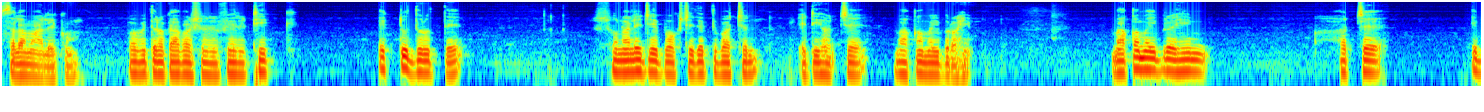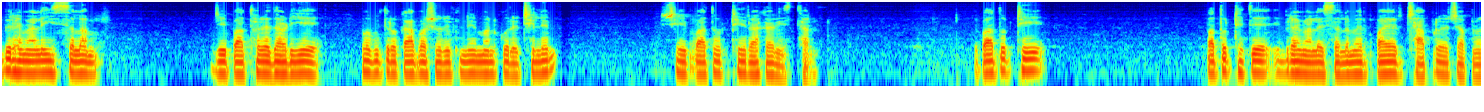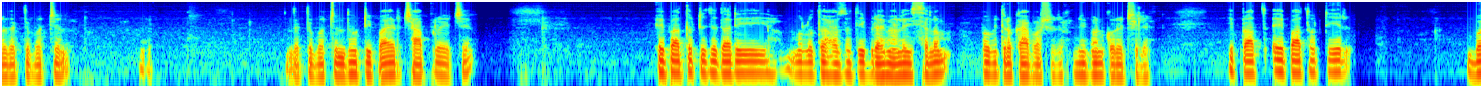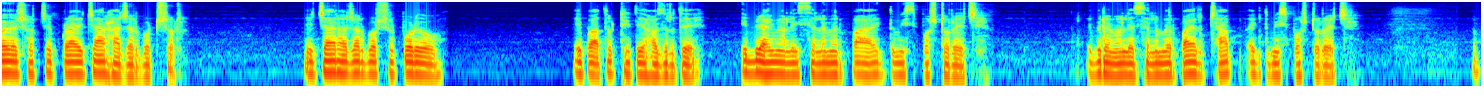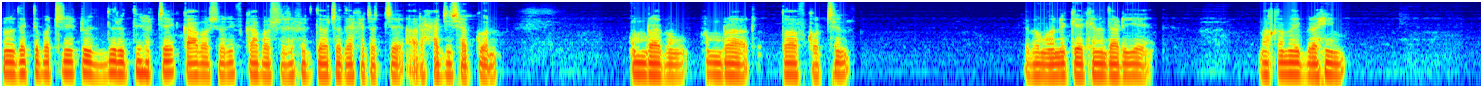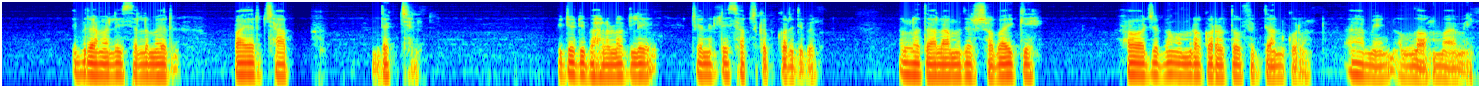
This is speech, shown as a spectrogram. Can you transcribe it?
আসসালামু আলাইকুম। পবিত্র কাবা শরীফের ঠিক একটু দূরত্বে সোনালি যে বক্সটি দেখতে পাচ্ছেন, এটি হচ্ছে মাকাম ইব্রাহিম। মাকাম ইব্রাহিম হচ্ছে ইব্রাহিম আলী ইসালাম যে পাথরে দাঁড়িয়ে পবিত্র কাবা শরীফ নির্মাণ করেছিলেন, সেই পাথরটি রাখার স্থান। পাথরটি পাথরটিতে ইব্রাহিম আলাইসাল্লামের পায়ের ছাপ রয়েছে, আপনারা দেখতে পাচ্ছেন। দেখতে পাচ্ছেন দুটি পায়ের ছাপ রয়েছে। এই পাথরটিতে দাঁড়িয়ে মূলত হজরত ইব্রাহিম আলী ইসলাম পবিত্র কাবা শরীফ নির্মাণ করেছিলেন। এই এই পাথরটির বয়স হচ্ছে প্রায় চার হাজার বৎসর। এই চার হাজার বৎসর পরেও এই পাথরটিতে হজরতে ইব্রাহিম আলী ইসলামের পা একদম স্পষ্ট রয়েছে। ইব্রাহিম আল্লাহ সাল্লামের পায়ের ছাপ একদম স্পষ্ট রয়েছে। আপনারা দেখতে পাচ্ছেন একটু দূরত্বে হচ্ছে কাবা শরীফ। কাবা শরীফের দরজা দেখা যাচ্ছে আর হাজি সাহেবগণ উমরা এবং উমরার তফ করছেন এবং অনেকে এখানে দাঁড়িয়ে মাকামে ইব্রাহিম ইব্রাহিম আলী সাল্লামের পায়ের ছাপ দেখছেন। ভিডিওটি ভালো লাগলে চ্যানেলটি সাবস্ক্রাইব করে দেবেন। আল্লাহ তালা আমাদের সবাইকে হজ এবং উমরা করার তৌফিক দান করুন। আমিন আল্লাহ আমিন।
